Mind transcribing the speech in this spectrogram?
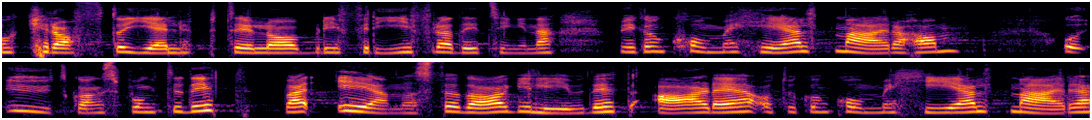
og kraft og hjelp til å bli fri fra de tingene. Vi kan komme helt nære Han. Og utgangspunktet ditt hver eneste dag i livet ditt er det at du kan komme helt nære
